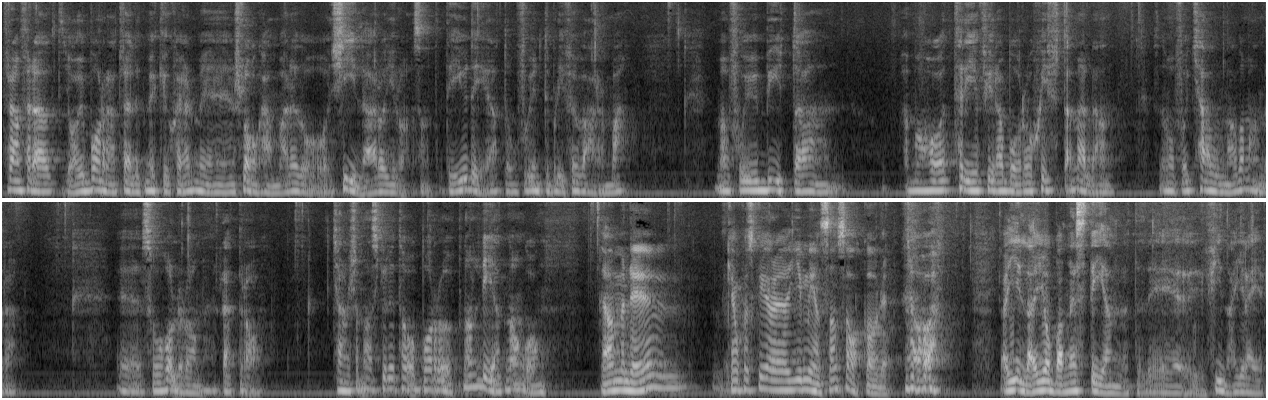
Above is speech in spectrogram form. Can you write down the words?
framförallt. Jag har ju borrat väldigt mycket själv med en slaghammare då, och kilar och sånt. Det är ju det att de får inte bli för varma. Man får ju byta, man har tre, fyra borr att skifta mellan. Så man får kallna de andra. Eh, så håller de rätt bra. Kanske man skulle ta och borra upp någon led någon gång. Ja, men det kanske ska göra gemensam sak av det. Ja, jag gillar att jobba med sten. Det är fina grejer.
